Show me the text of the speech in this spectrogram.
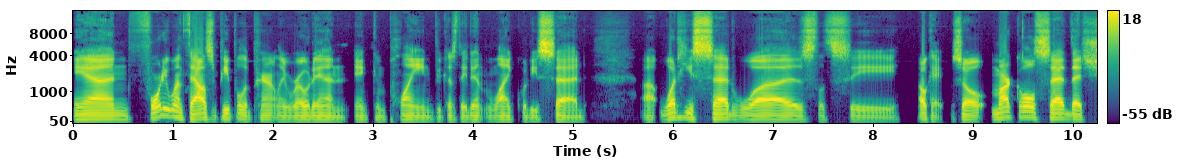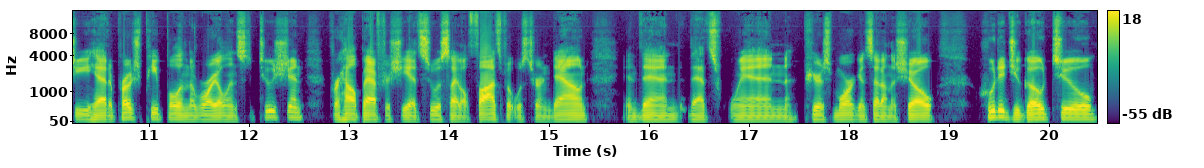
And 41,000 people apparently wrote in and complained because they didn't like what he said. Uh, what he said was, let's see. Okay, so Markle said that she had approached people in the Royal Institution for help after she had suicidal thoughts, but was turned down. And then that's when Piers Morgan said on the show, Who did you go to?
